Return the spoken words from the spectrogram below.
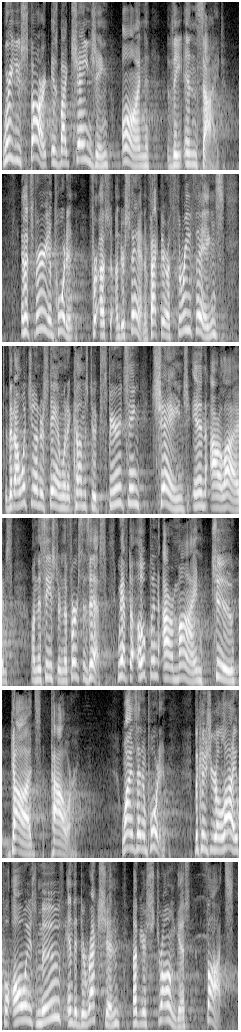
Where you start is by changing on the inside. And that's very important for us to understand. In fact, there are three things that I want you to understand when it comes to experiencing change in our lives on this Easter. And the first is this we have to open our mind to God's power. Why is that important? Because your life will always move in the direction of your strongest thoughts.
